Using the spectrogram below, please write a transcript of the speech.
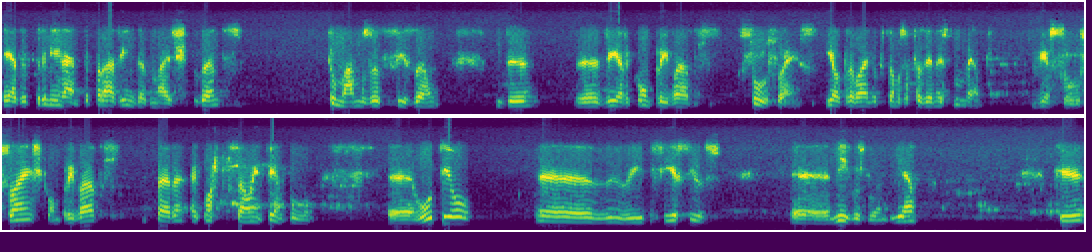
é determinante para a vinda de mais estudantes, tomamos a decisão de ver com privados soluções. E é o trabalho que estamos a fazer neste momento. Ver soluções com privados para a construção em tempo uh, útil uh, de edifícios uh, amigos do ambiente que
